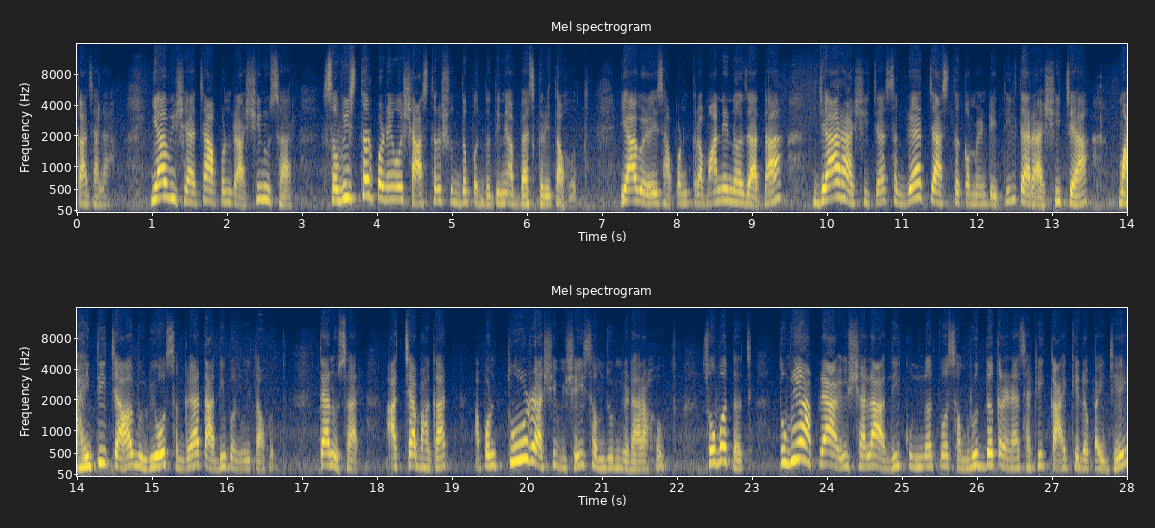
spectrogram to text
का झाला? या विषयाचा आपण राशीनुसार सविस्तरपणे व शास्त्रशुद्ध पद्धतीने अभ्यास करीत आहोत. यावेळेस आपण क्रमाने न जाता ज्या राशीच्या सगळ्यात जास्त कमेंट येतील त्या राशीच्या माहितीच्या व्हिडिओ सगळ्यात आधी बनवित आहोत. त्यानुसार आजच्या भागात आपण तूळ राशीविषयी समजून घेणार आहोत. सोबतच तुम्ही आपल्या आयुष्याला अधिक उन्नत व समृद्ध करण्यासाठी काय केलं पाहिजे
